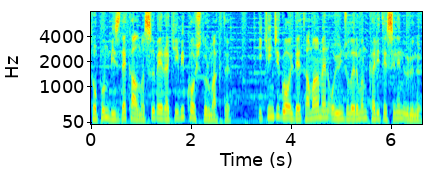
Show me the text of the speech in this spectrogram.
topun bizde kalması ve rakibi koşturmaktı. İkinci golde tamamen oyuncularımın kalitesinin ürünü.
